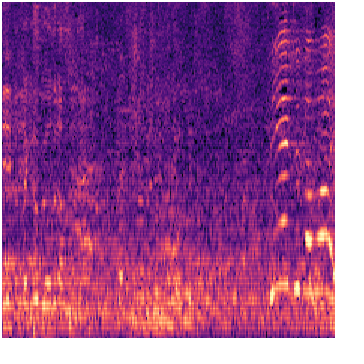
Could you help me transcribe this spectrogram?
Ja tak robię od razu. Wiecie, dawaj!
